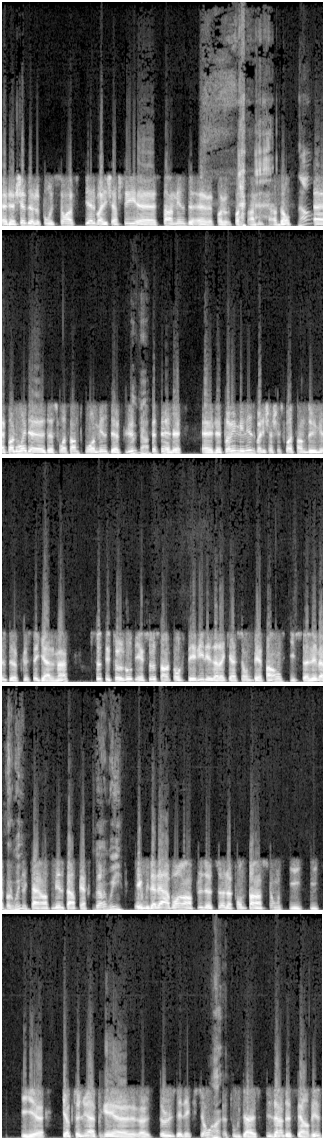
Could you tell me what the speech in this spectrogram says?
Euh, le chef de l'opposition officielle va aller chercher 100 euh, 000 de, euh, pas, 100 000, pardon, pas loin de, de, 63 000 de plus. En fait, le, le premier ministre va aller chercher 62 000 de plus également. Ça, c'est toujours, bien sûr, sans considérer les allocations de dépenses qui se lèvent à peu près de 40 000 par personne. Ben Et vous allez avoir, en plus de ça, le fonds de pension qui, qui, qui, euh, qui est obtenu après euh, deux élections, en fait, ou six ans de service.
